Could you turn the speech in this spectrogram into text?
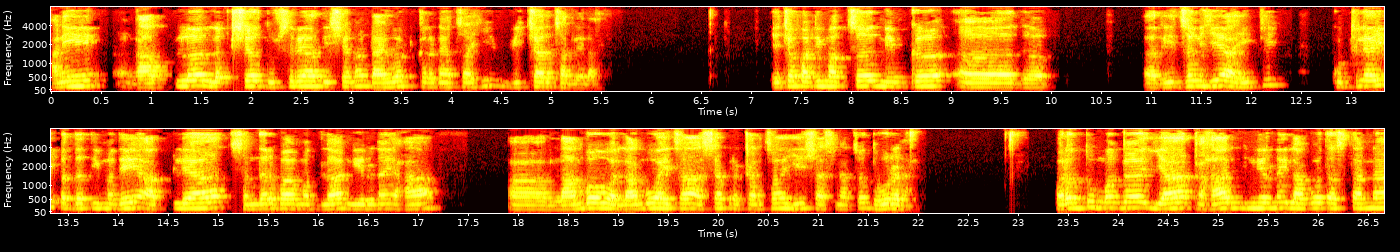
आणि आपलं लक्ष दुसऱ्या दिशेनं डायव्हर्ट करण्याचाही विचार चाललेला आहे. याच्या पाठीमागचं नेमकं रिझन हे आहे की कुठल्याही पद्धतीमध्ये आपल्या संदर्भामधला निर्णय हा लांबव लांबवायचा अशा प्रकारचा हे शासनाचं धोरण आहे. परंतु मग या हा निर्णय लागवत असताना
